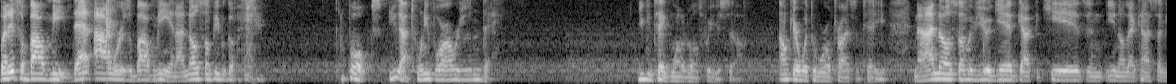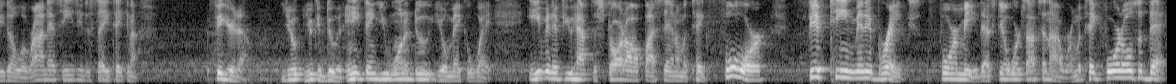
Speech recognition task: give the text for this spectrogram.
But it's about me. That hour is about me. And I know some people go, folks, you got 24 hours in a day. You can take one of those for yourself. I don't care what the world tries to tell you. Now, I know some of you, again, got the kids and, you know, that kind of stuff. You go, well, Ron, that's easy to say, taking out. Figure it out. You, you can do it. Anything you want to do, you'll make a way. Even if you have to start off by saying, I'm going to take four 15 minute breaks for me. That still works out to an hour. I'm going to take four of those a day.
